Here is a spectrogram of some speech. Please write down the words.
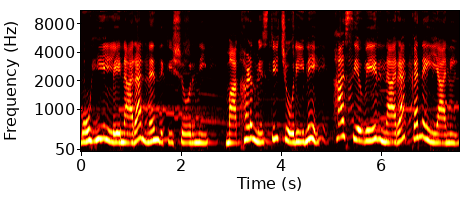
મોહી લેનારા નંદ કિશોરની માખણ મિસ્ટી ચોરીને હાસ્ય વેરનારા કનૈયાની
